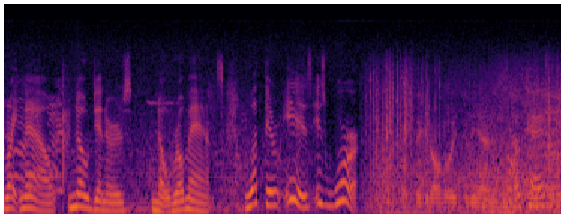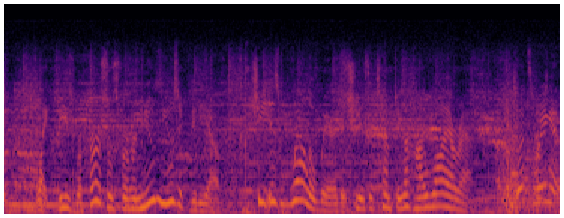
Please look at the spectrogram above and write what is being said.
Right now, no dinners, no romance. What there is is work, Take it all the way to the end. Okay. like these rehearsals for her new music video. She is well aware that she is attempting a high wire act, Let's wing it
